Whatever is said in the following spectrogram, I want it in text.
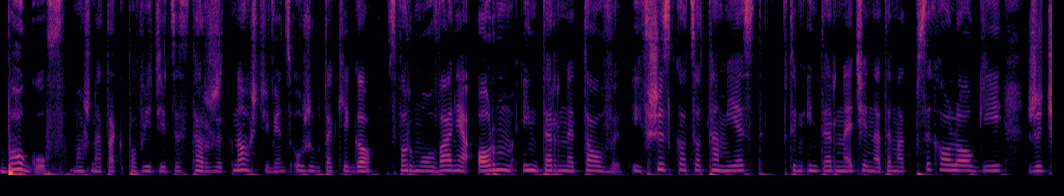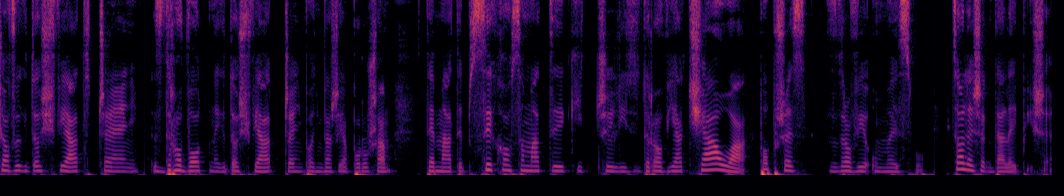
bogów, można tak powiedzieć, ze starożytności, więc użył takiego sformułowania orm internetowy i wszystko, co tam jest w tym internecie na temat psychologii, życiowych doświadczeń, zdrowotnych doświadczeń, ponieważ ja poruszam tematy psychosomatyki, czyli zdrowia ciała poprzez zdrowie umysłu. Co Leszek dalej pisze?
